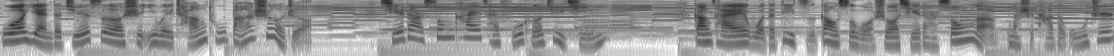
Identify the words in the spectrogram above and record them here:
我演的角色是一位长途跋涉者，鞋带松开才符合剧情。刚才我的弟子告诉我说鞋带松了，那是他的无知。”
